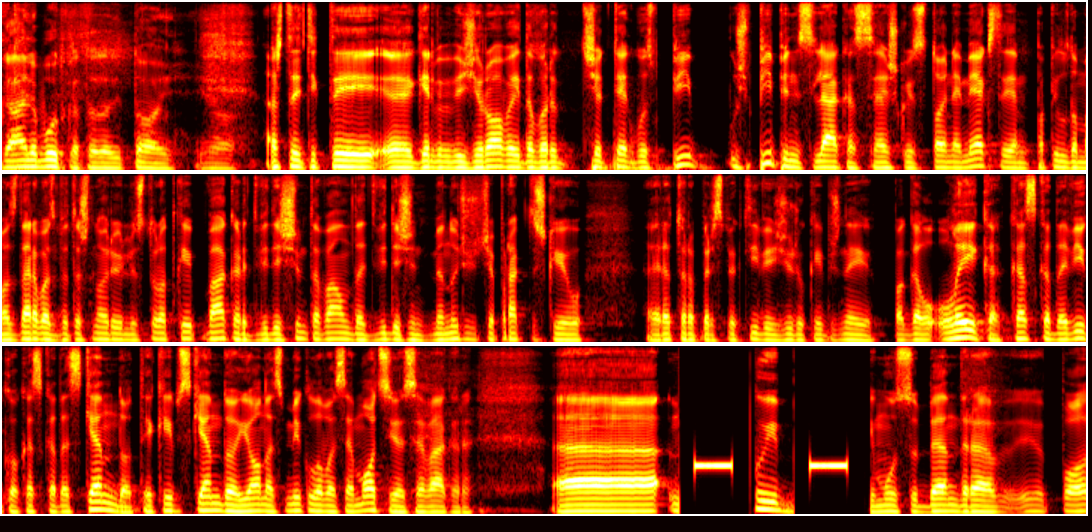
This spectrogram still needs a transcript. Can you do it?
gali būti, kad tada toj. Jo. Aš tai tik tai, e, gerbėmi žiūrovai, dabar šiek tiek bus pip, užpipins lekas, aišku, jis to nemėgsta, jam papildomas darbas, bet aš noriu iliustruoti, kaip vakar 20 val. 20 minučių, čia praktiškai jau retro perspektyviai žiūriu, kaip žinai, pagal laiką, kas kada vyko, kas kada skendo, tai kaip skendo Jonas Miklovas emocijose vakar. Uh, į mūsų bendrą e, po,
